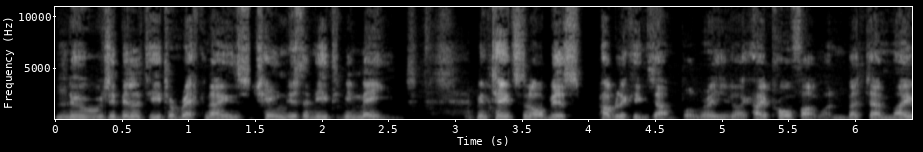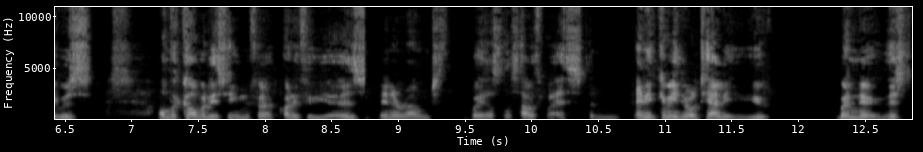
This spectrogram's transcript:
lose ability to recognize changes that need to be made. I mean, Tate's an obvious public example, very like high profile one, but um, I was on the comedy scene for quite a few years in around Wales and the Southwest, and any comedian will tell you, you know, there's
